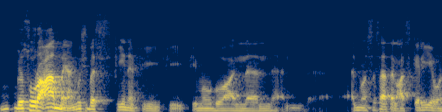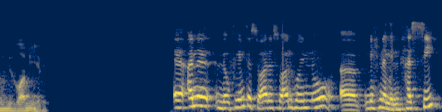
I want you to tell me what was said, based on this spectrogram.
بصورة عامة يعني مش بس فينا في في في موضوع المؤسسات العسكرية والنظامية دي. أنا لو فهمت السؤال السؤال هو إنه نحن من حسي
